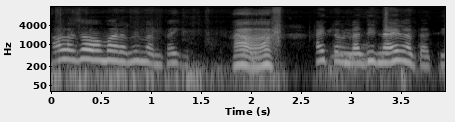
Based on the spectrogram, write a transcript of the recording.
હાલો જાઓ અમારા મહેમાન ભાઈ હા હા. હા તમે નદી ના આવ્યા હતા તે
